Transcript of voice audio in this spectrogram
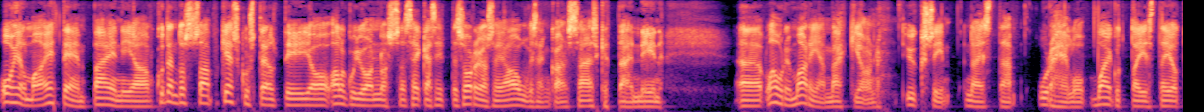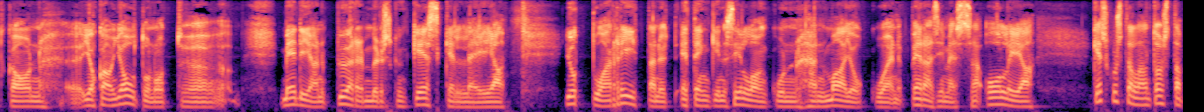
ohjelmaa eteenpäin ja kuten tuossa keskusteltiin jo alkujuonnossa sekä sitten Sorjosen ja Auvisen kanssa äskettäin, niin Lauri Marjamäki on yksi näistä urheiluvaikuttajista, jotka on, joka on joutunut median pyörämyrskyn keskelle ja juttua on riittänyt etenkin silloin, kun hän maajoukkueen peräsimessä oli. Ja keskustellaan tuosta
